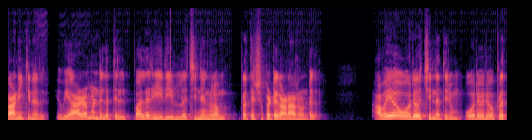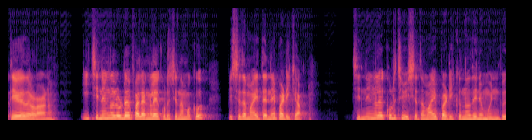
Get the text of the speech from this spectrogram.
കാണിക്കുന്നത്. ഈ വ്യാഴമണ്ഡലത്തിൽ പല രീതിയിലുള്ള ചിഹ്നങ്ങളും പ്രത്യക്ഷപ്പെട്ട് കാണാറുണ്ട്. അവയെ ഓരോ ചിഹ്നത്തിനും ഓരോരോ പ്രത്യേകതകളാണ്. ഈ ചിഹ്നങ്ങളുടെ ഫലങ്ങളെക്കുറിച്ച് നമുക്ക് വിശദമായി തന്നെ പഠിക്കാം. ചിഹ്നങ്ങളെക്കുറിച്ച് വിശദമായി പഠിക്കുന്നതിന് മുൻപ്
